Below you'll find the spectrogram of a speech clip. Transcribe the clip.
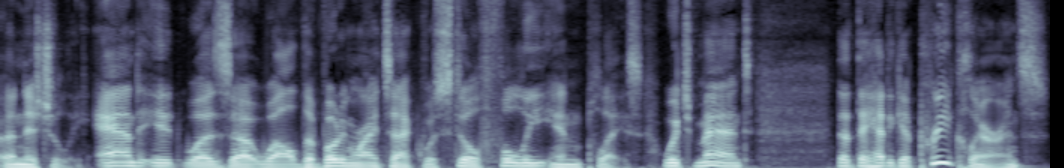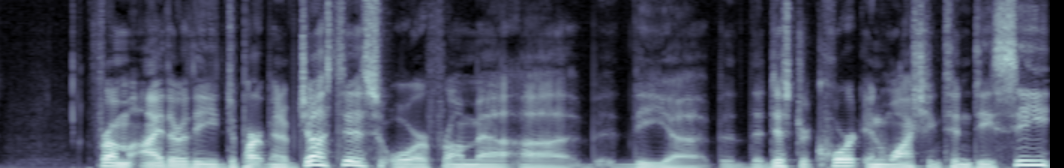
initially, and it was uh, while the Voting Rights Act was still fully in place, which meant that they had to get pre-clearance from either the Department of Justice or from uh, uh, the uh, the district court in Washington D.C.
